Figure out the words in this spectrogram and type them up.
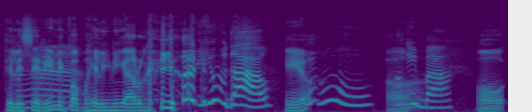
teleserye, Mga- nagpapahiling ng araw kayo. Iyo daw. Iyo? Oo. Ang Oh. iba. O,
